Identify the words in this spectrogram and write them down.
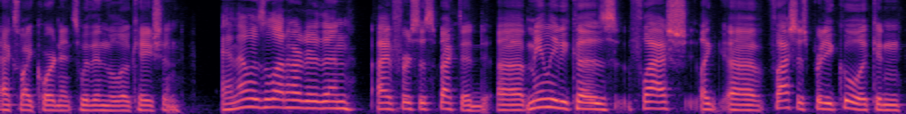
XY coordinates within the location. And that was a lot harder than I first suspected. Uh, mainly because Flash, like uh, Flash, is pretty cool. It can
